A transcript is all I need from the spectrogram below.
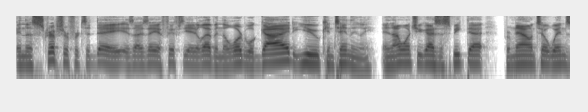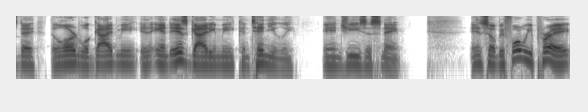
And the scripture for today is Isaiah 58 11. The Lord will guide you continually. And I want you guys to speak that from now until Wednesday. The Lord will guide me and is guiding me continually in Jesus' name. And so before we pray,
